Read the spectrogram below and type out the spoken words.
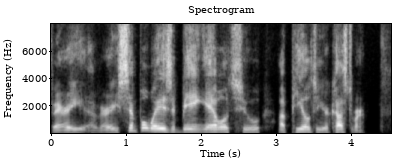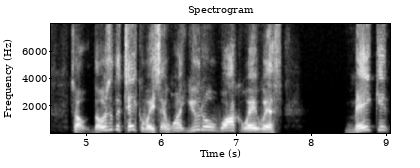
Very, uh, very simple ways of being able to appeal to your customer. So those are the takeaways. I want you to walk away with. Make it.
